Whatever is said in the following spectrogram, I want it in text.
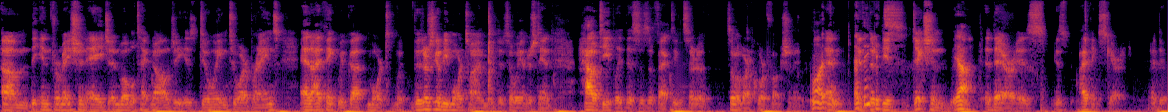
Um, the information age and mobile technology is doing to our brains, and I think we've got more. T- there's going to be more time until we understand how deeply this is affecting sort of some of our core functioning. Well, I and, think- I think the, it's- the addiction Yeah. there is is I think scary. I do.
